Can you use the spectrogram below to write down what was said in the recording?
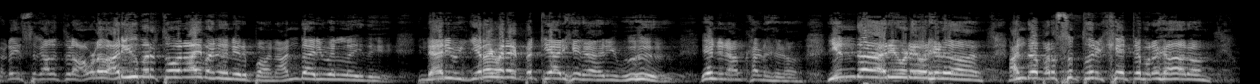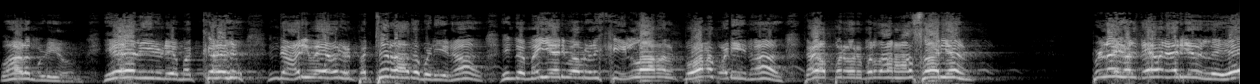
கடைசி காலத்தில் அவ்வளவு அறிவு மருத்துவனாய் மனிதன் இருப்பான். அந்த அறிவு அல்ல இது. இந்த அறிவு இறைவனை பற்றி அறிகிற அறிவு என்று நாம் காணுகிறோம். இந்த அறிவுடையவர்கள்தான் அந்த பரசுத்தருக்கேற்ற பிரகாரம் வாழ முடியும். ஏழையினுடைய மக்கள் இந்த அறிவை அவர்கள் பெற்றிராதபடியினால் இந்த மையறிவு அவர்களுக்கு இல்லாமல் போனபடியினால் தகப்பன் ஒரு பிரதான ஆசாரியன். பிள்ளைகள் தேவன் அறியவில்லையே.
